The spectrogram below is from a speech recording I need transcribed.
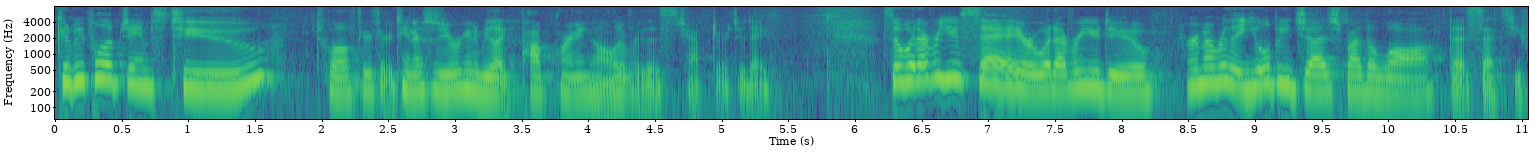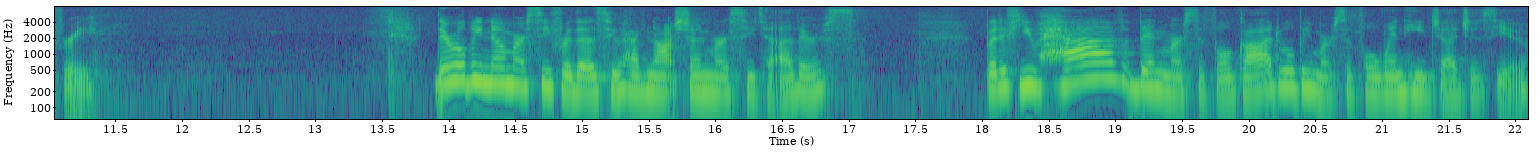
Could we pull up James 2 12 through 13? I said you were going to be like popcorning all over this chapter today. So, whatever you say or whatever you do, remember that you'll be judged by the law that sets you free. There will be no mercy for those who have not shown mercy to others. But if you have been merciful, God will be merciful when he judges you.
